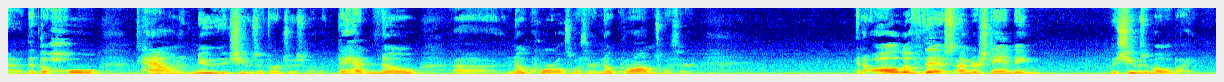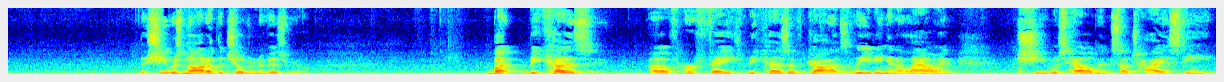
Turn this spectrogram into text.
Uh, that the whole town knew that she was a virtuous woman. They had no, uh, no quarrels with her, no qualms with her. And all of this understanding that she was a Moabite, that she was not of the children of Israel. But because of her faith, because of God's leading and allowing, she was held in such high esteem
